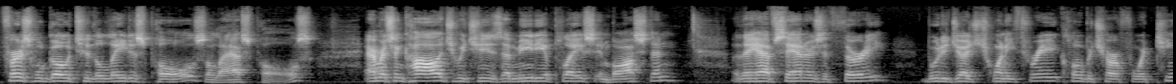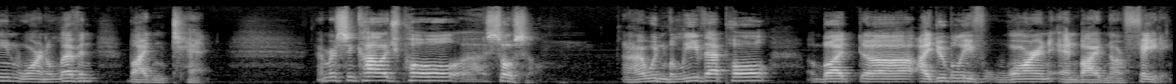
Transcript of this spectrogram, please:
First, we'll go to the latest polls, the last polls. Emerson College, which is a media place in Boston, they have Sanders at 30, Buttigieg 23, Klobuchar 14, Warren 11, Biden 10. Emerson College poll, uh, so-so. I wouldn't believe that poll, but uh, I do believe Warren and Biden are fading.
